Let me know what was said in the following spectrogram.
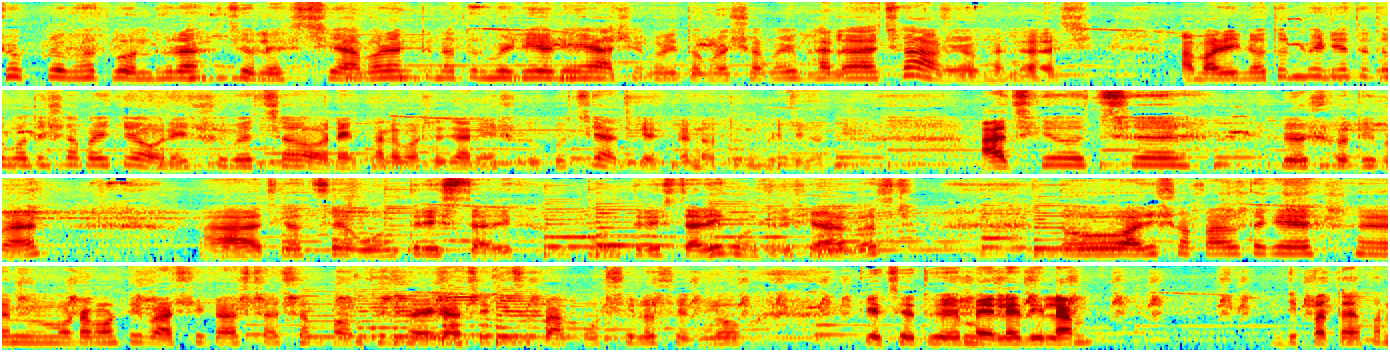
সুপ্রভাত বন্ধুরা, চলে এসেছি আবার একটা নতুন ভিডিও নিয়ে। আশা করি তোমরা সবাই ভালো আছো, আমিও ভালো আছি। আমার এই নতুন ভিডিওতে তোমাদের সবাইকে অনেক শুভেচ্ছা, অনেক ভালোবাসা জানিয়ে শুরু করছি আজকে একটা নতুন ভিডিও আজকে হচ্ছে বৃহস্পতিবার, আজকে হচ্ছে উনত্রিশ তারিখ উনত্রিশ তারিখ, উনত্রিশে আগস্ট। তো আজ সকাল থেকে মোটামুটি বাসি কাজটা সব কমপ্লিট হয়ে গেছে, কিছু কাপড় ছিল সেগুলো কেচে ধুয়ে মেলে দিলাম। দীপা তো এখন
